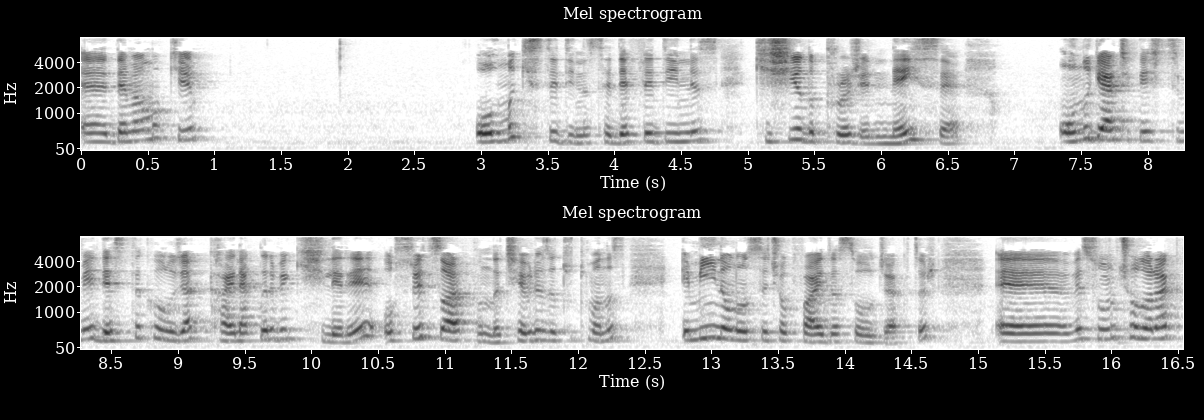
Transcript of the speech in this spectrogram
e, demem o ki olmak istediğiniz, hedeflediğiniz kişi ya da proje neyse onu gerçekleştirmeye destek olacak kaynakları ve kişileri o süreç zarfında çevrenizde tutmanız emin olun size çok faydası olacaktır. Ee, ve sonuç olarak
